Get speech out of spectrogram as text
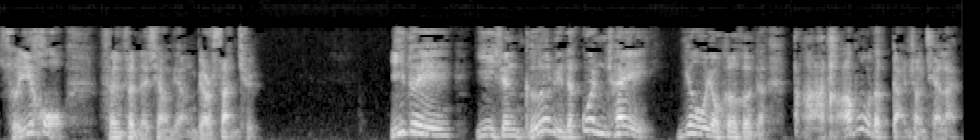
随后，纷纷的向两边散去。一队衣衫革履的官差吆吆喝喝的大踏步的赶上前来。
